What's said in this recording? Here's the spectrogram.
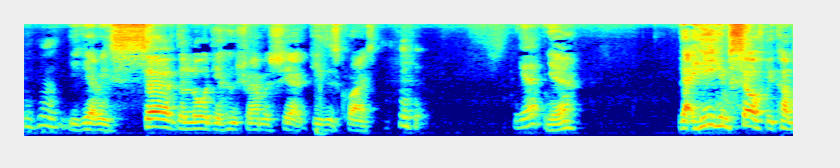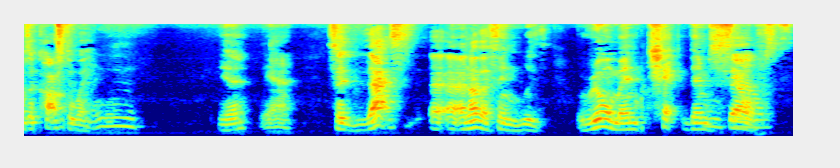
Mm-hmm. You get me? Serve the Lord Yahushua HaMashiach, Jesus Christ. Yeah. Yeah. That he himself becomes a castaway. Mm. Yeah. Yeah. So that's uh, another thing with real men check themselves.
